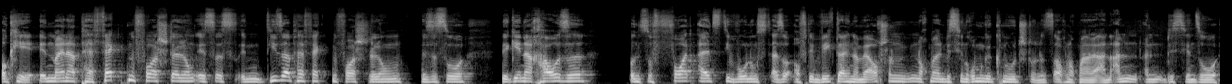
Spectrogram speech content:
okay, in meiner perfekten Vorstellung ist es, in dieser perfekten Vorstellung ist es so, wir gehen nach Hause und sofort als die Wohnungs, also auf dem Weg dahin haben wir auch schon noch mal ein bisschen rumgeknutscht und uns auch noch mal an, an, an ein bisschen so,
